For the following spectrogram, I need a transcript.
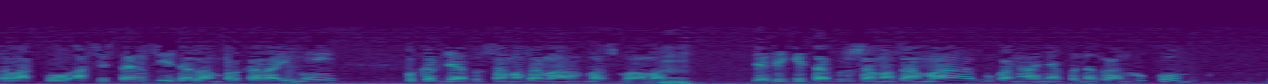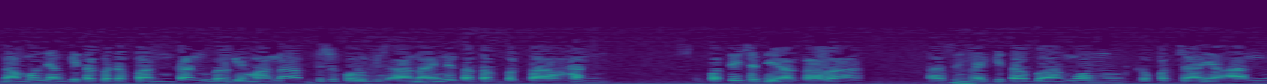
selaku asistensi dalam perkara ini bekerja bersama-sama Mas Muhammad. Hmm. Jadi kita bersama-sama bukan hanya penegakan hukum, namun yang kita kedepankan bagaimana psikologis anak ini tetap bertahan seperti sedia kala sehingga kita bangun kepercayaan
